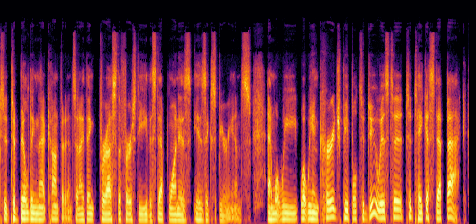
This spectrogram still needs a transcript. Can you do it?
to to building that confidence. And i think for us the first e the step one is is experience. And what we what we encourage people to do is to to take a step back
